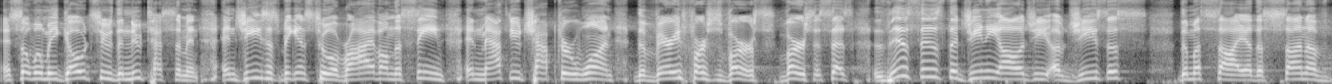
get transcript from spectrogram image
And so when we go to the New Testament and Jesus begins to arrive on the scene in Matthew chapter 1, the very first verse, verse it says, "This is the genealogy of Jesus, the Messiah, the son of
